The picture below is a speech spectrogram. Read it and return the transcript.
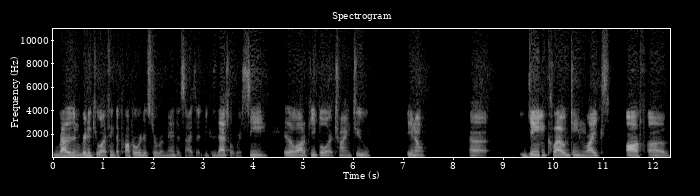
rather than ridicule i think the proper word is to romanticize it because that's what we're seeing is a lot of people are trying to you know uh, gain clout gain likes off of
